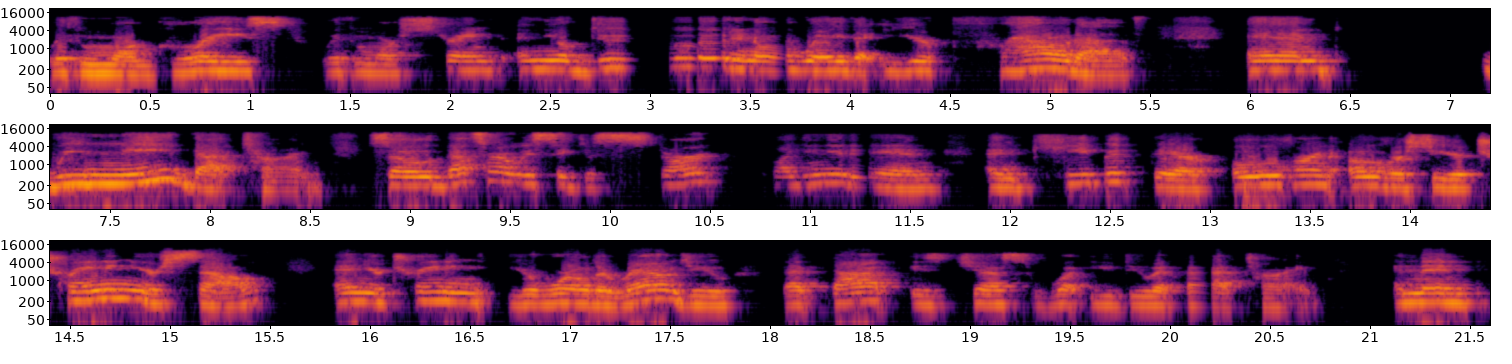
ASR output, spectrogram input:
with more grace, with more strength, and you'll do it in a way that you're proud of. And we need that time. So that's why I always say just start plugging it in and keep it there over and over. So you're training yourself and you're training your world around you that that is just what you do at that time. And then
